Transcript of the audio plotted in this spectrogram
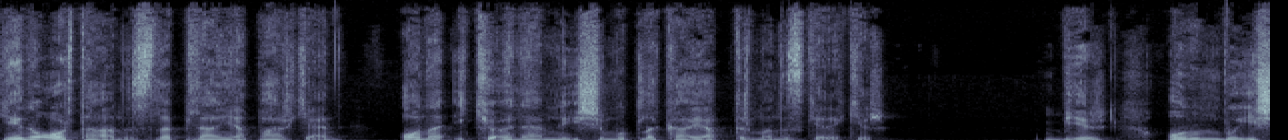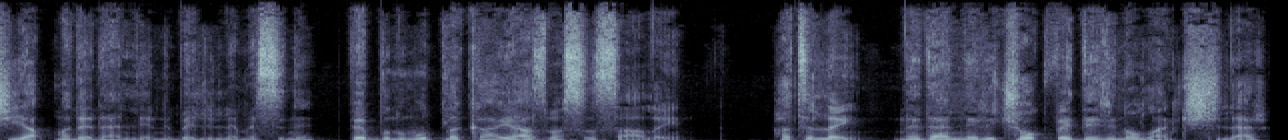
Yeni ortağınızla plan yaparken ona iki önemli işi mutlaka yaptırmanız gerekir. 1. Onun bu işi yapma nedenlerini belirlemesini ve bunu mutlaka yazmasını sağlayın. Hatırlayın, nedenleri çok ve derin olan kişiler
